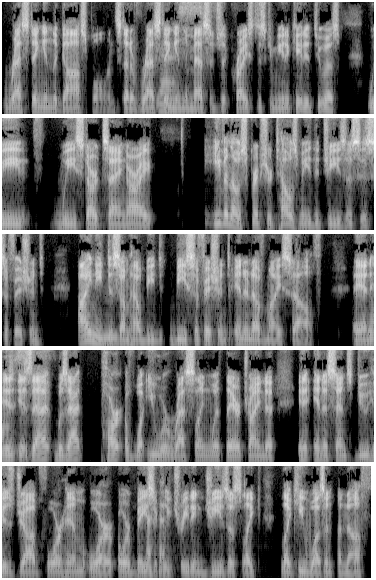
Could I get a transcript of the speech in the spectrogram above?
resting in the gospel instead of resting yes. in the message that christ has communicated to us we we start saying all right even though scripture tells me that jesus is sufficient i need mm-hmm. to somehow be be sufficient in and of myself and yes. is, is that was that part of what you were wrestling with there trying to in, in a sense do his job for him or or basically treating jesus like like he wasn't enough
